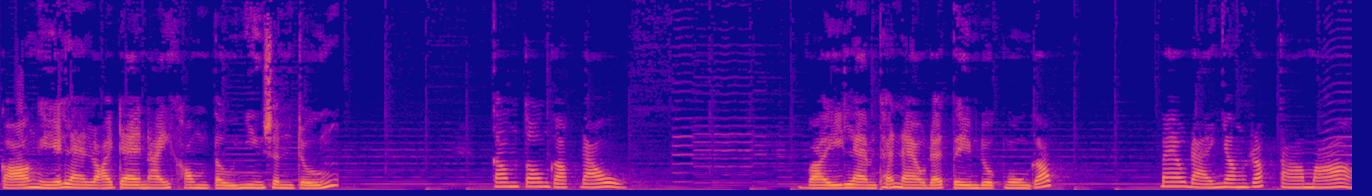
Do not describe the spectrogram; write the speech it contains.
có nghĩa là loại trà này không tự nhiên sinh trưởng. Công tôn gật đầu. Vậy làm thế nào để tìm được nguồn gốc? Bao đại nhân rất tò mò.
